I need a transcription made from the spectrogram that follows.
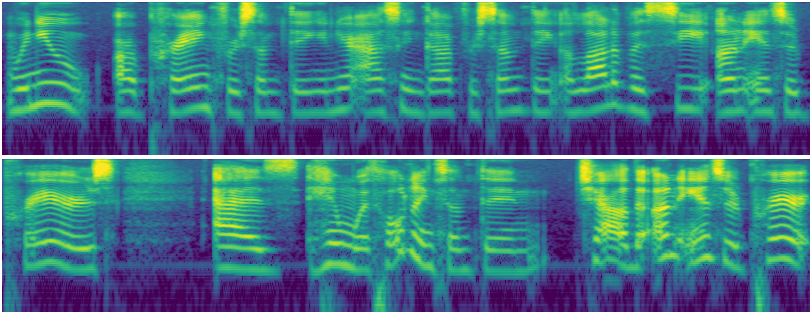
when you are praying for something and you're asking God for something, a lot of us see unanswered prayers as him withholding something. Child, the unanswered prayer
